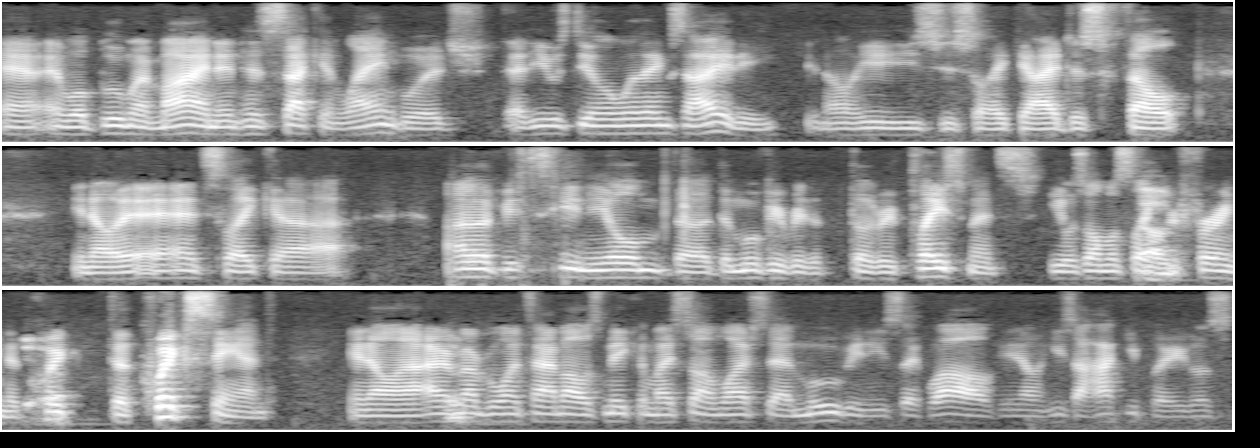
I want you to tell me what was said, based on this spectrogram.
and, and what blew my mind in his second language that he was dealing with anxiety. You know, he's just like I just felt, you know, it's like. Uh, I don't know if you've seen the old the, the movie the replacements. He was almost like oh, referring to yeah. quick the quicksand. You know, I remember one time I was making my son watch that movie, and he's like, "Wow, you know, he's a hockey player." He goes,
